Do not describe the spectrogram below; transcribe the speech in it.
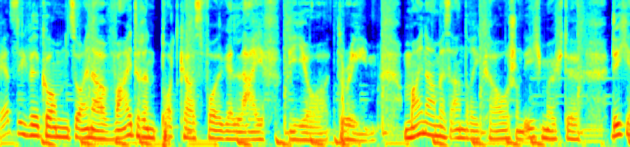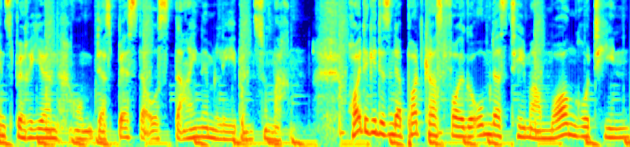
Herzlich willkommen zu einer weiteren Podcast-Folge Live Your Dream. Mein Name ist André Krausch und ich möchte dich inspirieren, um das Beste aus deinem Leben zu machen. Heute geht es in der Podcast-Folge um das Thema Morgenroutinen.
